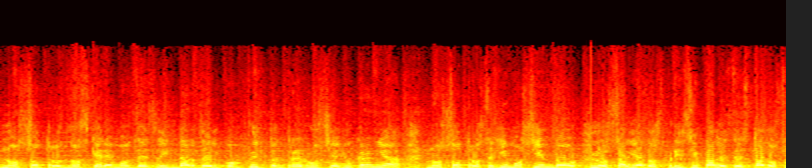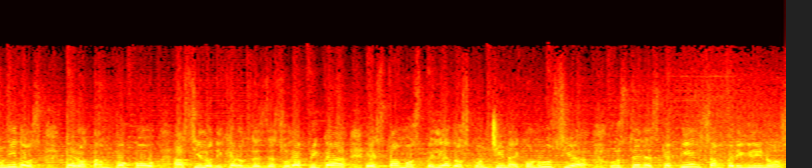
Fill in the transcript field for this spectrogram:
nosotros nos queremos deslindar del conflicto entre Rusia y Ucrania. Nosotros seguimos siendo los aliados principales de Estados Unidos, pero tampoco, así lo dijeron desde Sudáfrica, estamos peleados con China y con Rusia. ¿Ustedes qué piensan, peregrinos?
